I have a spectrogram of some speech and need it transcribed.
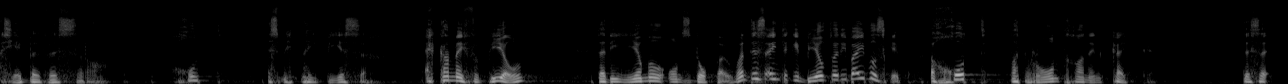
As jy bewus raak, God is met my besig. Ek kan my verbeel dat die hemel ons dophou. Want dis eintlik die beeld wat die Bybel skep, 'n God wat rondgaan en kyk. Dis 'n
